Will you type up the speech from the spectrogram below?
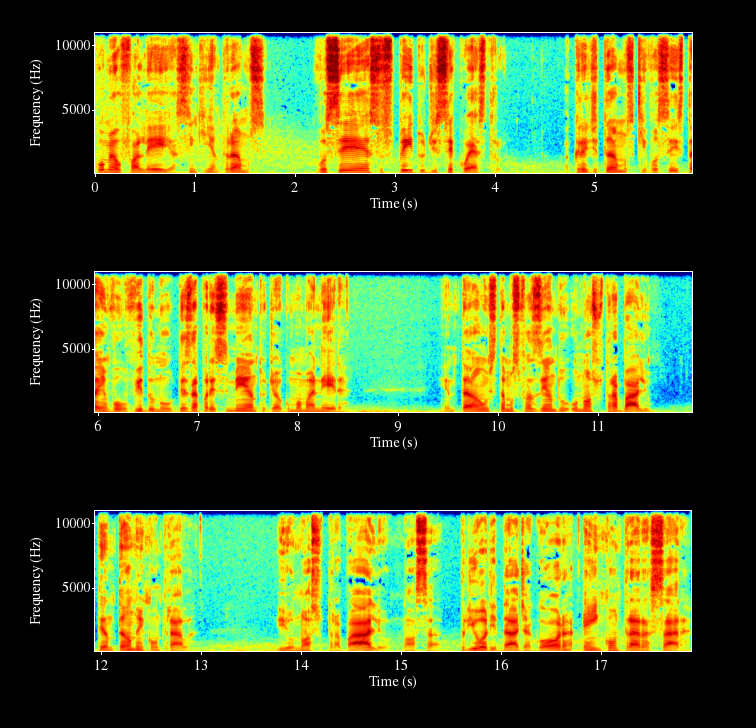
como eu falei assim que entramos, você é suspeito de sequestro Acreditamos que você está envolvido no desaparecimento de alguma maneira. Então, estamos fazendo o nosso trabalho, tentando encontrá-la. E o nosso trabalho, nossa prioridade agora é encontrar a Sara.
